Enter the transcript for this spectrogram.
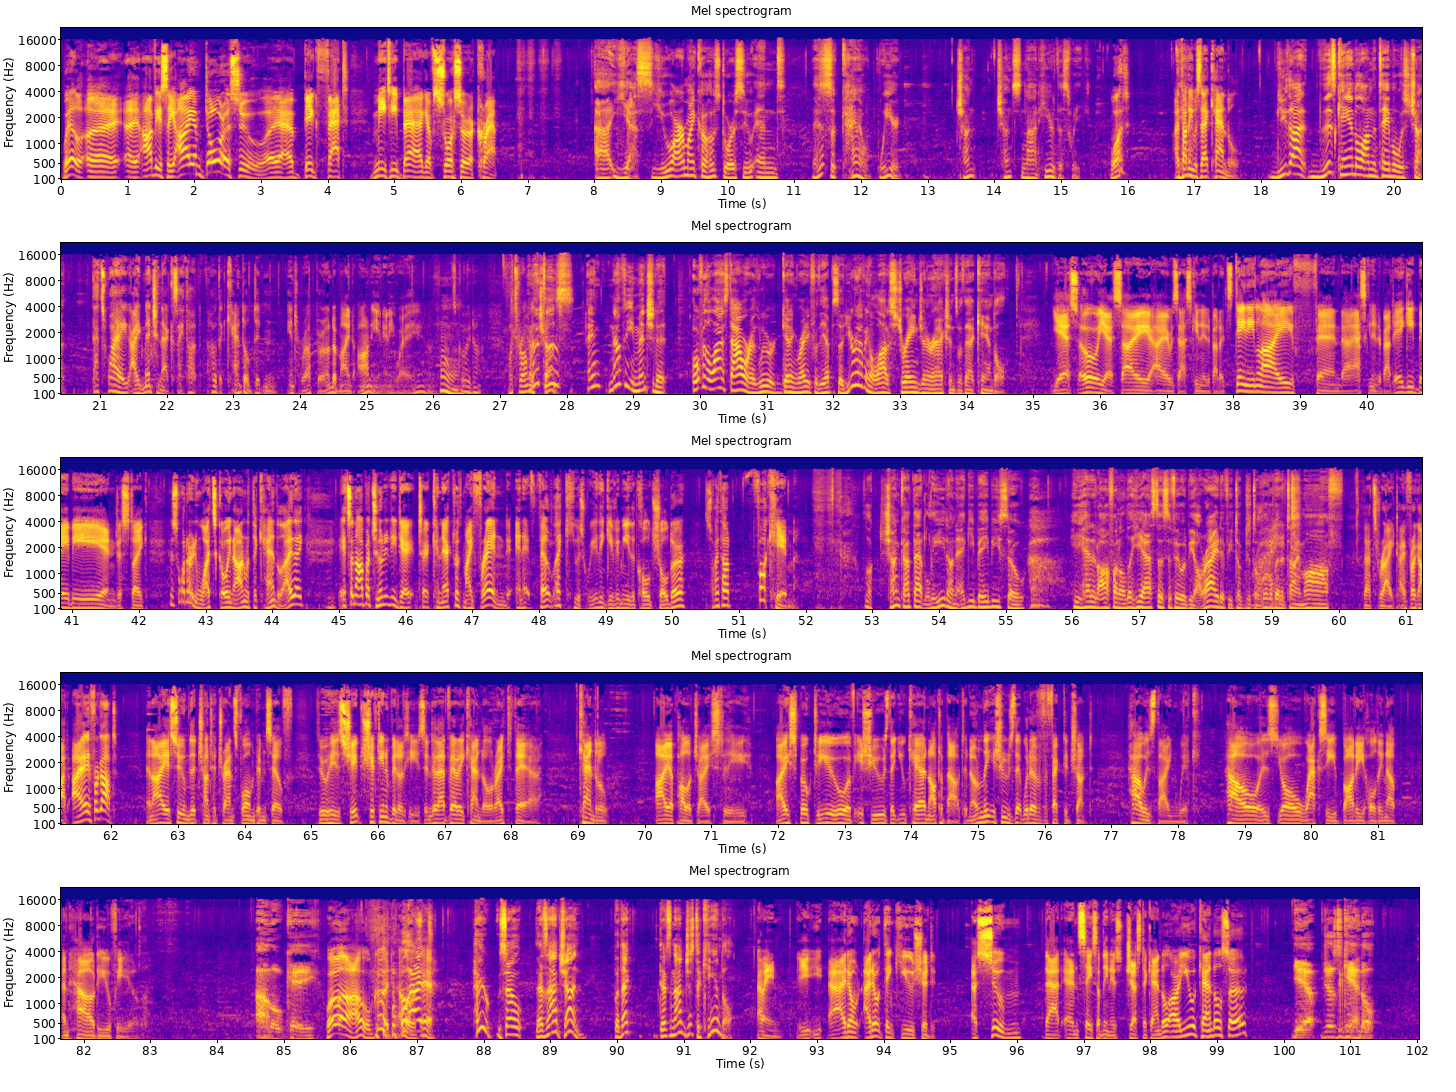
Well, uh, uh, obviously, I am Dorisue, a, big fat meaty bag of sorcerer crap. Uh yes, you are my co-host Dorisue and this is kind of weird. Chunt Chunt's not here this week. What? I thought he was that candle. You thought this candle on the table was Chunt. That's why I mentioned that because I thought, oh, the candle didn't interrupt or undermine Arnie in any way. What's going on? What's wrong And with that does, and now that you mention it, over the last hour as we were getting ready for the episode, you were having a lot of strange interactions with that candle. Yes, oh yes. I I was asking it about its dating life and uh, asking it about Eggy Baby and just like just wondering what's going on with the candle. I like it's an opportunity to to connect with my friend and it felt like he was really giving me the cold shoulder. So I thought, fuck him. Look, Chunt got that lead on Eggy Baby, so he headed off on a. li- He asked us if it would be all right if he took just a little bit of Right. time off. That's right. I forgot. I forgot. And I assumed that Chunt had transformed himself through his shape shifting abilities into that very candle right there. Candle, I apologize to thee. I spoke to you of issues that you care not about, and only issues that would have affected Chunt. how is thine wick? How is your waxy body holding up? And how do you feel? I'm okay. Whoa, oh, good. Oh, What? yeah. Hey, so that's not Chunt, but that that's not just a candle. I mean, you, you, I don't. I don't think you should assume that and say something is just a candle. Are you a candle, sir? Yep, just a candle.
